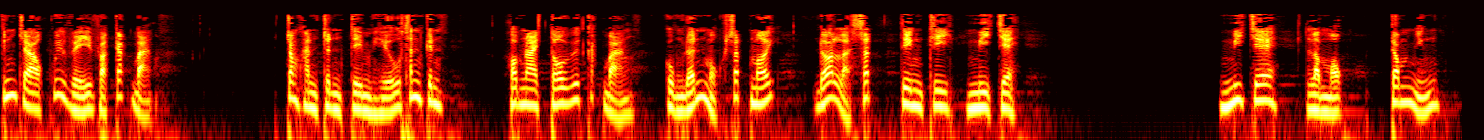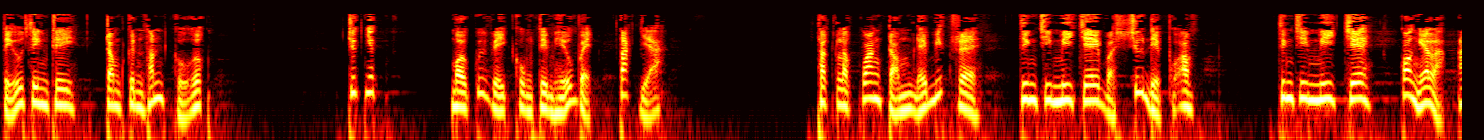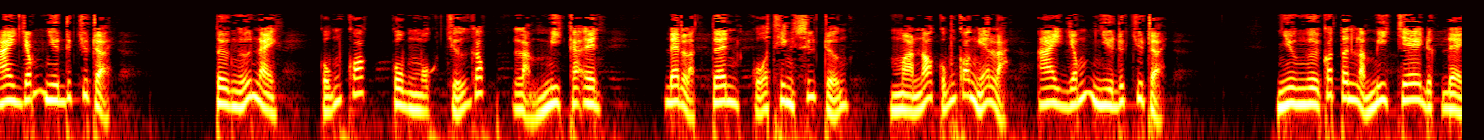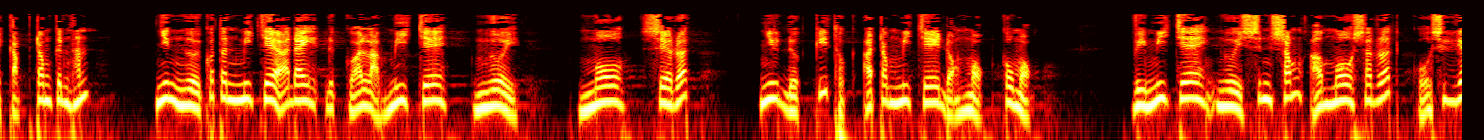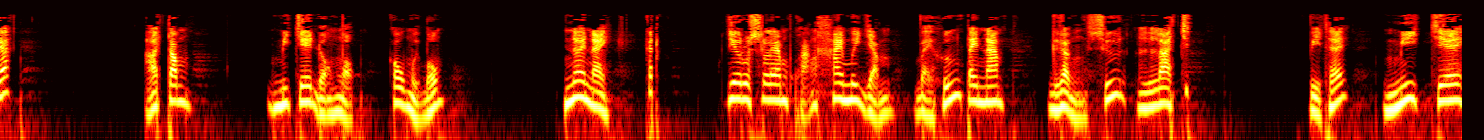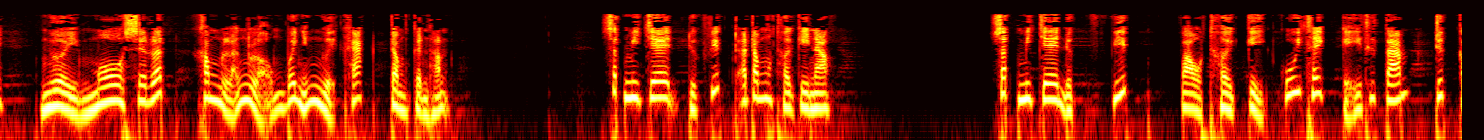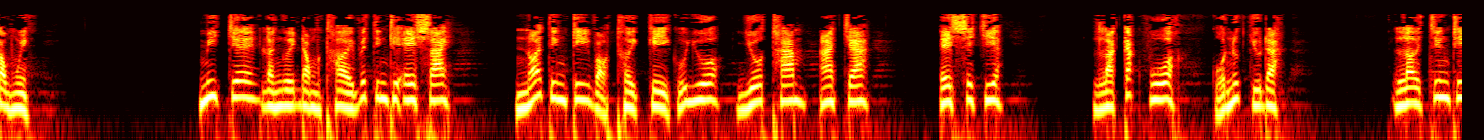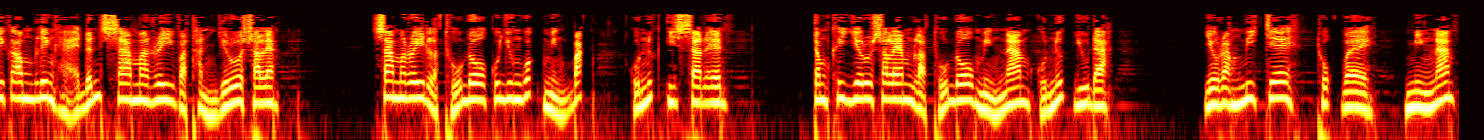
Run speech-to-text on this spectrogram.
Kính chào quý vị và các bạn. Trong hành trình tìm hiểu Thánh Kinh, hôm nay tôi với các bạn cùng đến một sách mới, đó là sách Tiên tri Miche. Miche là một trong những tiểu tiên tri trong Kinh Thánh Cựu Ước. Trước nhất, mời quý vị cùng tìm hiểu về tác giả. Thật là quan trọng để biết về tiên tri Miche và sứ điệp của ông. Tiên tri Miche có nghĩa là ai giống như Đức Chúa Trời. Từ ngữ này cũng có cùng một chữ gốc là Mikael. Đây là tên của thiên sứ trưởng mà nó cũng có nghĩa là ai giống như Đức Chúa Trời. Nhiều người có tên là Mi-chê được đề cập trong Kinh Thánh, nhưng người có tên Mi-chê ở đây được gọi là Mi-chê người Mô Seret như được ký thuật ở trong Mi-chê đoạn 1 câu 1 vì Miche người sinh sống ở mô sa của xứ Gác. Ở trong Miche đoạn 1 câu 14. Nơi này cách Jerusalem khoảng 20 dặm về hướng Tây Nam, gần xứ La Chích. Vì thế, Miche người mô sa không lẫn lộn với những người khác trong Kinh Thánh. Sách Miche được viết ở trong thời kỳ nào? Sách Miche được vào thời kỳ cuối thế kỷ thứ 8 trước công nguyên. Miche là người đồng thời với tiên tri Esai, nói tiên tri vào thời kỳ của vua Jotham Acha, Ezechia, là các vua của nước Judah. Lời tiên tri của ông liên hệ đến Samari và thành Jerusalem. Samari là thủ đô của vương quốc miền Bắc của nước Israel, trong khi Jerusalem là thủ đô miền Nam của nước Judah. Dù rằng Miche thuộc về miền Nam,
